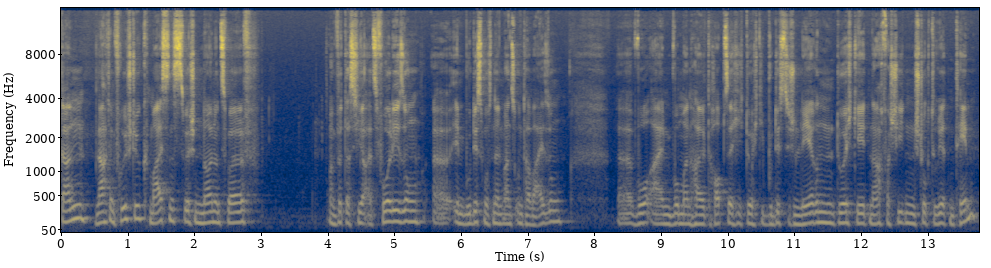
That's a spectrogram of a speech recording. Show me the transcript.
dann nach dem Frühstück, meistens zwischen 9 und 12, man wird das hier als Vorlesung, äh, im Buddhismus nennt man es Unterweisung, äh, wo, ein, wo man halt hauptsächlich durch die buddhistischen Lehren durchgeht nach verschiedenen strukturierten Themen.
